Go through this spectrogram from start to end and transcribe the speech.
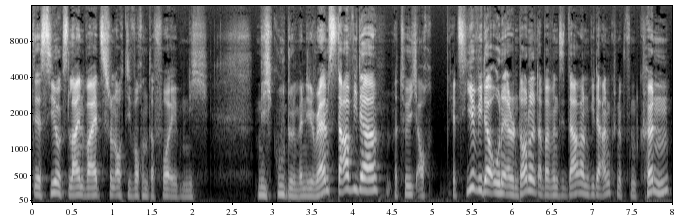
der Seahawks-Line war jetzt schon auch die Wochen davor eben nicht, nicht gut. Und wenn die Rams da wieder, natürlich auch jetzt hier wieder ohne Aaron Donald, aber wenn sie daran wieder anknüpfen können,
